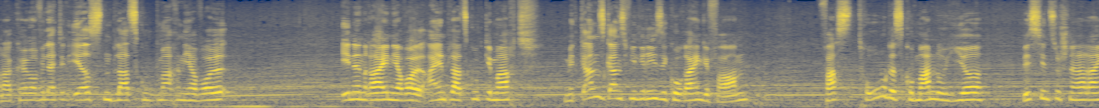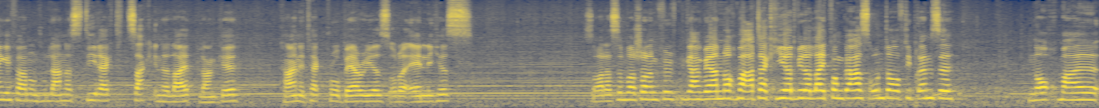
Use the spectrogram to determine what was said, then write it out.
Und da können wir vielleicht den ersten Platz gut machen, jawohl. Innen rein, jawohl. Ein Platz gut gemacht. Mit ganz, ganz viel Risiko reingefahren. Fast Todeskommando hier. Bisschen zu schnell reingefahren und du landest direkt, zack, in der Leitplanke. Keine Tech Pro Barriers oder ähnliches. So, da sind wir schon im fünften Gang. Werden nochmal attackiert. Wieder leicht vom Gas runter auf die Bremse. Nochmal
